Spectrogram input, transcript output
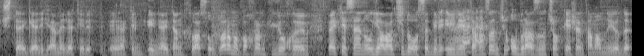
3 dəqiqəlik əməliyyat elət- elətdirib eynəkdən xilas oldular, amma baxıram ki, yox, bəlkə sən o yalançı da olsa bir eynək taxırsan, çünki obrazını çox qəşəng tamamlayırdı.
